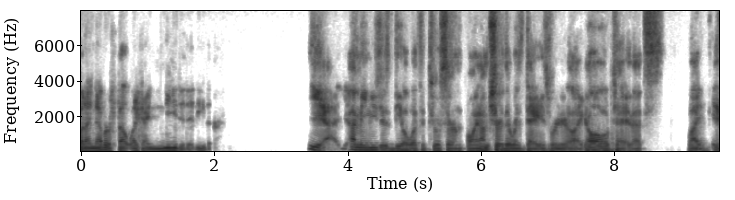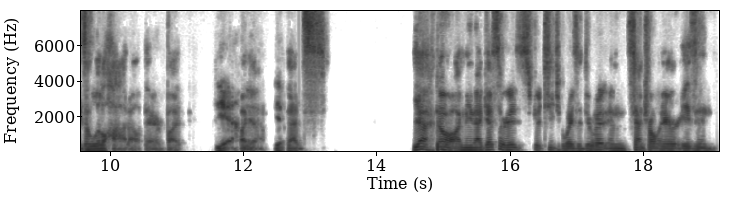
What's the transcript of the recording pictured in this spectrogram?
but I never felt like I needed it either. Yeah, I mean, you just deal with it to a certain point. I'm sure there was days where you're like, "Oh, okay, that's like it's a little hot out there," but yeah, but yeah, yeah, that's yeah. No, I mean, I guess there is strategic ways to do it, and central air isn't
